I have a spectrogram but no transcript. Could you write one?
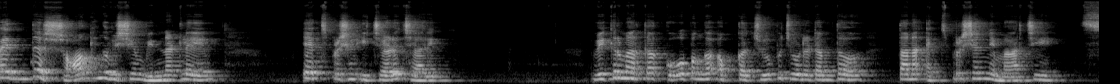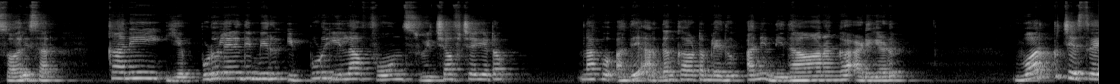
పెద్ద షాకింగ్ విషయం విన్నట్లే ఎక్స్ప్రెషన్ ఇచ్చాడు చారి. విక్రమార్క కోపంగా ఒక్క చూపు చూడటంతో తన ఎక్స్ప్రెషన్ని మార్చి సారీ సార్ కానీ ఎప్పుడు లేనిది మీరు ఇప్పుడు ఇలా ఫోన్ స్విచ్ ఆఫ్ చేయటం నాకు అదే అర్థం కావటం లేదు అని నిదానంగా అడిగాడు. వర్క్ చేసే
